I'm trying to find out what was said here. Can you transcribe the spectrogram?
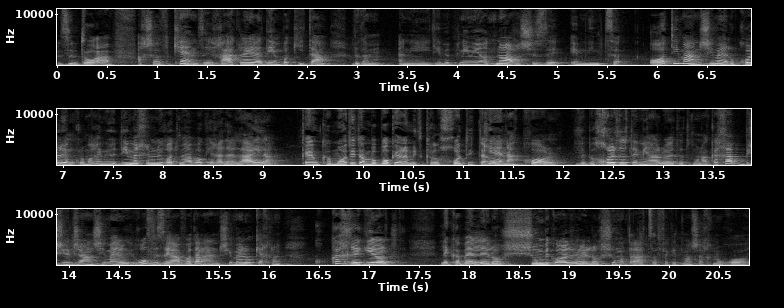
זה מטורף. עכשיו, כן, זה רק לילדים בכיתה, וגם אני הייתי בפנימיות נוער, שזה, הן נמצאות עם האנשים האלו כל יום, כלומר, הם יודעים איך הם נראות מהבוקר עד הלילה. כן, הן קמות איתם בבוקר, הן מתקלחות איתם. כן, הכל. ובכל זאת הם יעלו את התמונה ככה, בשביל שהאנשים האלו יראו, וזה יעבוד על האנשים האלו, כי אנחנו כל כך רגילות לקבל ללא שום ביקורת וללא שום מטלת ספק את מה שאנחנו רואות.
